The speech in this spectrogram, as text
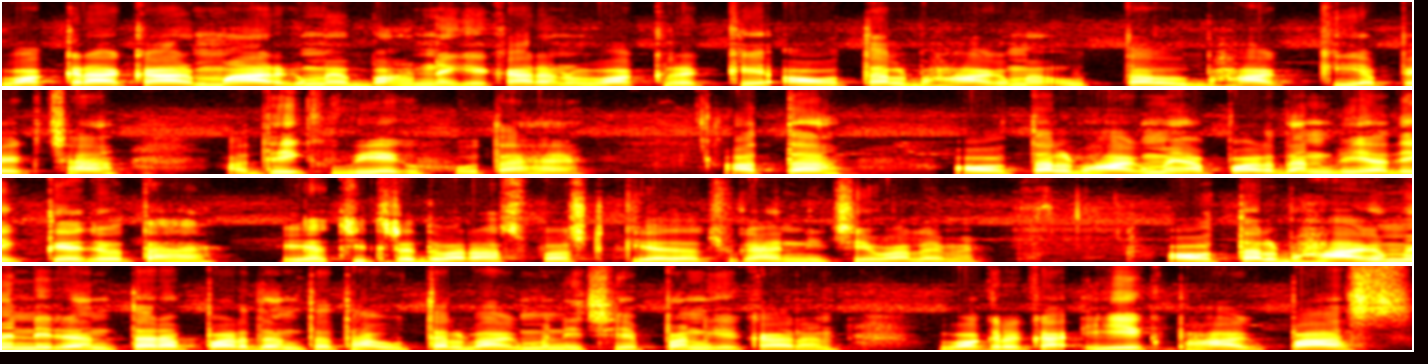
वक्राकार मार्ग में बहने के कारण वक्र के अवतल भाग में उत्तल भाग की अपेक्षा अधिक वेग होता है। अतः अवतल भाग में अपर्दन भी अधिक तेज होता है। यह चित्र द्वारा स्पष्ट किया जा चुका है नीचे वाले में। अवतल भाग में निरंतर अपर्दन तथा उत्तल भाग में निक्षेपण के कारण वक्र का एक भाग पास,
